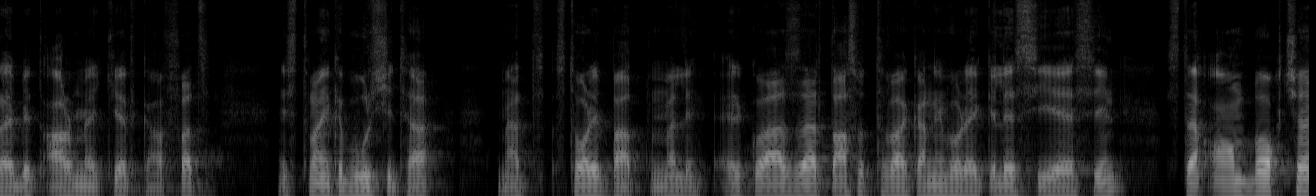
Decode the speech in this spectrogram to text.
Rabbit R1-ի հետ կապված։ Իսկ թվում է ինքը bullshit է։ Մի հատ story պատմում էլի 2018 թվականին որ եկել է CS-ին, ստե ամբողջը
